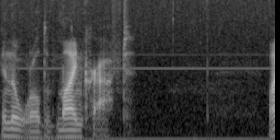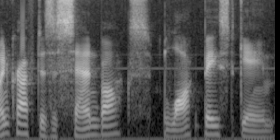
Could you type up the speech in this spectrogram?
in the world of Minecraft. Minecraft is a sandbox, block-based game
